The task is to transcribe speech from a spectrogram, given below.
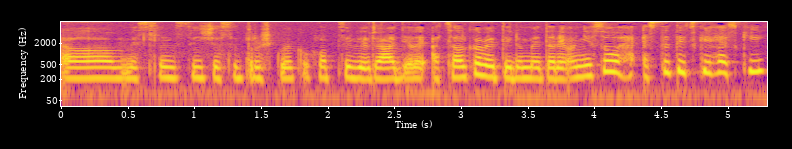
uh, myslím si, že se trošku jako chlapci vyřádili a celkově ty domy tady, oni jsou esteticky hezký,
